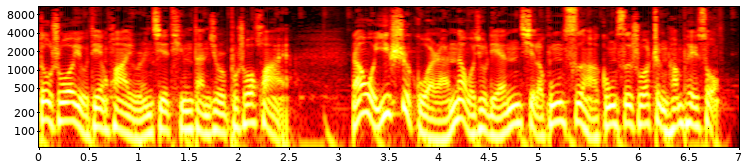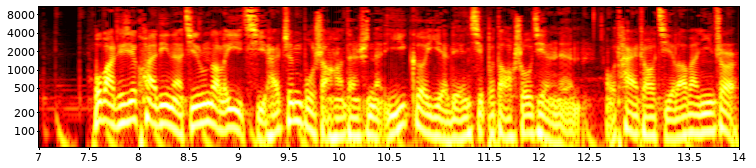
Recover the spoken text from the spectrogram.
都说有电话有人接听，但就是不说话呀。然后我一试，果然呢，我就联系了公司啊，公司说正常配送。我把这些快递呢集中到了一起，还真不少哈，但是呢，一个也联系不到收件人，我太着急了，万一这儿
